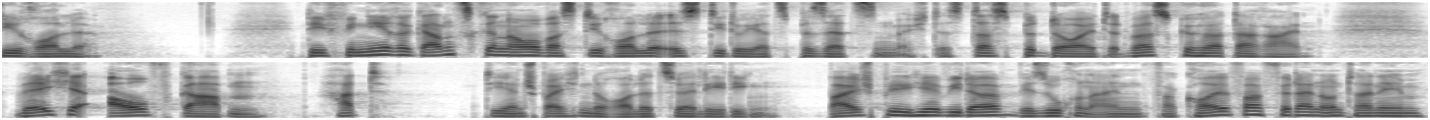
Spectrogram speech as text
die Rolle. Definiere ganz genau, was die Rolle ist, die du jetzt besetzen möchtest. Das bedeutet, was gehört da rein? welche Aufgaben hat die entsprechende Rolle zu erledigen. Beispiel hier wieder, wir suchen einen Verkäufer für dein Unternehmen.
